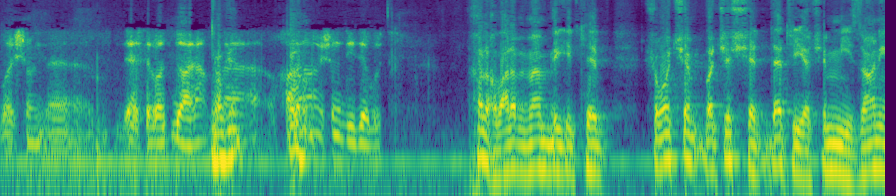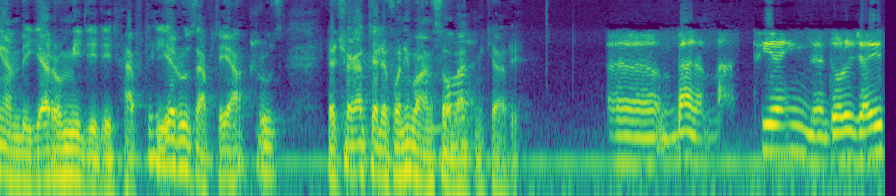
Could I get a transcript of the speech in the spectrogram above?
باشون ارتباط دارم و خواهرم ایشون دیده بود. خیلی خب حالا به من بگید که شما چه با چه شدتی یا چه میزانی هم دیگر رو می‌دیدید؟ هفته یه روز هفته یه روز یا چقدر تلفنی با هم صحبت می‌کردید؟ بله توی این دور جدید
